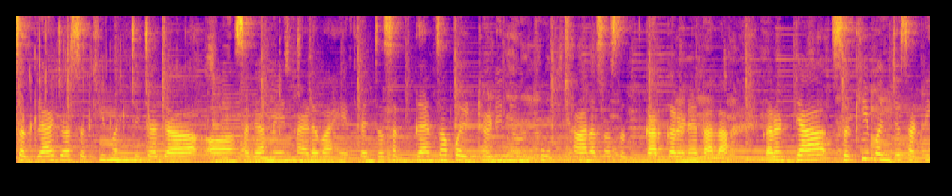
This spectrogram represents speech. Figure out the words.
सगळ्या ज्या सखी मंचच्या ज्या सगळ्या मेन मॅडम आहेत त्यांचा सगळ्यांचा पैठणी नेऊन खूप छान असा सत्कार करण्यात आला. कारण त्या सखी मंचसाठी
